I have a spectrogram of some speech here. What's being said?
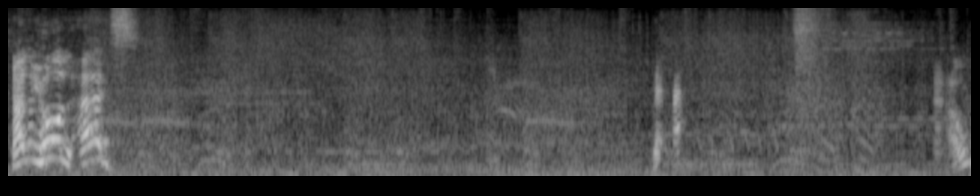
Tally ho, lads! Ow.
